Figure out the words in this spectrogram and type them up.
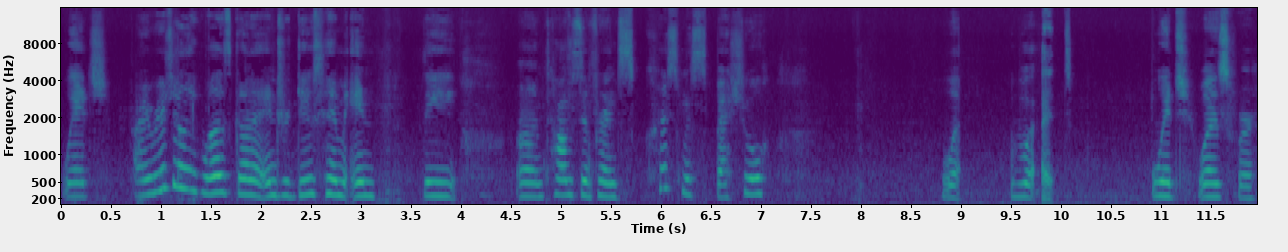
which I originally was going to introduce him in the um, Thomas and Friends Christmas special, what, what, which was for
